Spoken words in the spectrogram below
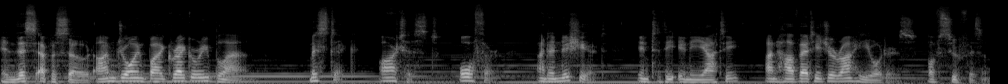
In this episode, I'm joined by Gregory Blann, mystic, artist, author, and initiate into the Inayati and Halveti Jerrahi orders of Sufism.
